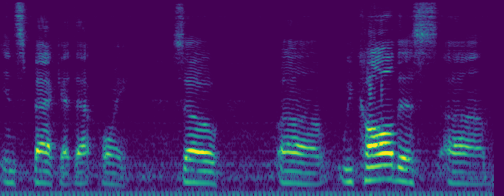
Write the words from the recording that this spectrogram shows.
in spec at that point. So uh, we call this um,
